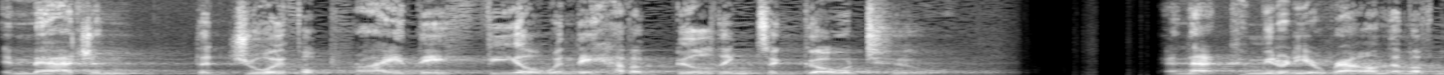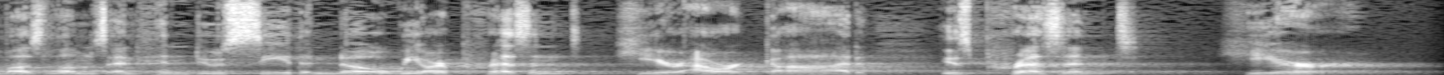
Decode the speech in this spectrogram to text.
Imagine the joyful pride they feel when they have a building to go to. And that community around them of Muslims and Hindus see that no, we are present here. Our God is present here.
